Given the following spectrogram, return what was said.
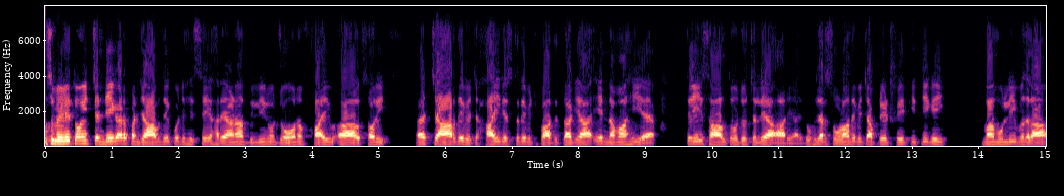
ਉਸ ਵੇਲੇ ਤੋਂ ਹੀ ਚੰਡੀਗੜ੍ਹ, ਪੰਜਾਬ ਦੇ ਕੁਝ ਹਿੱਸੇ, ਹਰਿਆਣਾ, ਦਿੱਲੀ ਨੂੰ ਜ਼ੋਨ 5 ਸੌਰੀ 4 ਦੇ ਵਿੱਚ ਹਾਈ ਰਿਸਕ ਦੇ ਵਿੱਚ ਪਾ ਦਿੱਤਾ ਗਿਆ। ਇਹ ਨਵਾਂ ਹੀ ਹੈ। 23 ਸਾਲ ਤੋਂ ਜੋ ਚੱਲਿਆ ਆ ਰਿਹਾ ਹੈ। 2016 ਦੇ ਵਿੱਚ ਅਪਡੇਟ ਫੇਰ ਕੀਤੀ ਗਈ। ਮਾਮੂਲੀ ਬਦਲਾਅ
